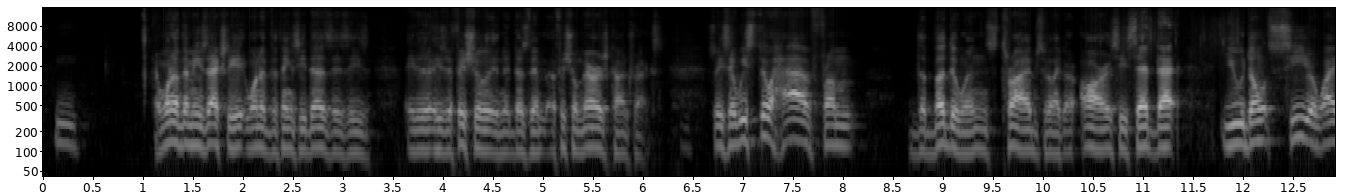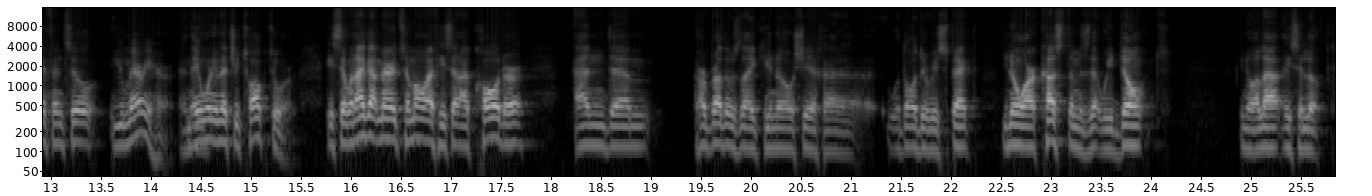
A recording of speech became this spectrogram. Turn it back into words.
And one of them, he's actually, one of the things he does is he's, he's official and it does the official marriage contracts. So he said, we still have from the Bedouins, tribes like ours, he said that you don't see your wife until you marry her. And they won't even let you talk to her. He said, when I got married to my wife, he said, I called her and um, her brother was like, you know, Sheikh, uh, with all due respect, you know, our customs that we don't, you know, allow. He said, look,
